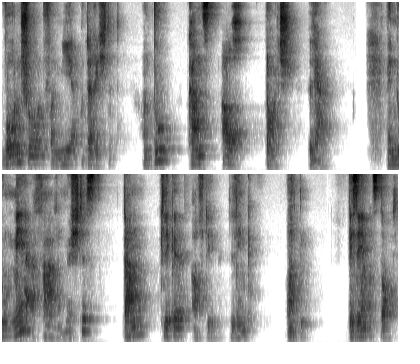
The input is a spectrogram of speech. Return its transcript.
wurden schon von mir unterrichtet und du kannst auch Deutsch lernen. Wenn du mehr erfahren möchtest, dann klicke auf den Link unten. Wir sehen uns dort.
